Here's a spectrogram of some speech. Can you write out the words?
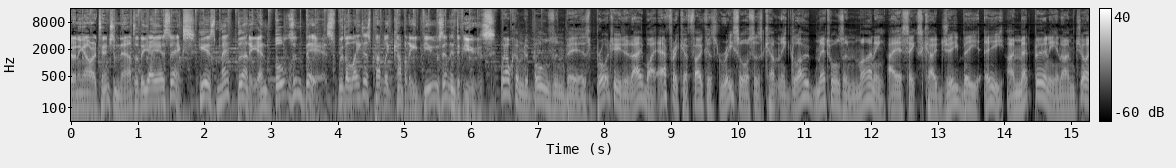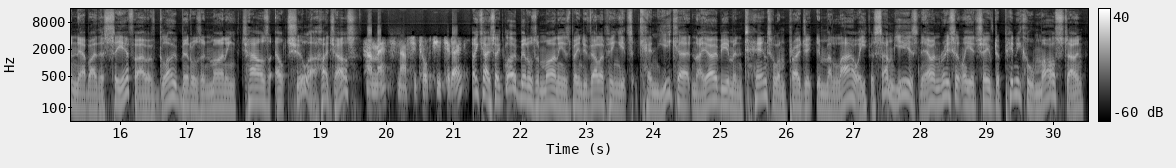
Turning our attention now to the ASX, here's Matt Birney and Bulls and Bears with the latest public company views and interviews. Welcome to Bulls and Bears, brought to you today by Africa focused resources company Globe Metals and Mining, ASX code GBE. I'm Matt Birney and I'm joined now by the CFO of Globe Metals and Mining, Charles Altshuler. Hi, Charles. Hi, Matt. Nice to talk to you today. Okay, so Globe Metals and Mining has been developing its Kanyika niobium and tantalum project in Malawi for some years now and recently achieved a pinnacle milestone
